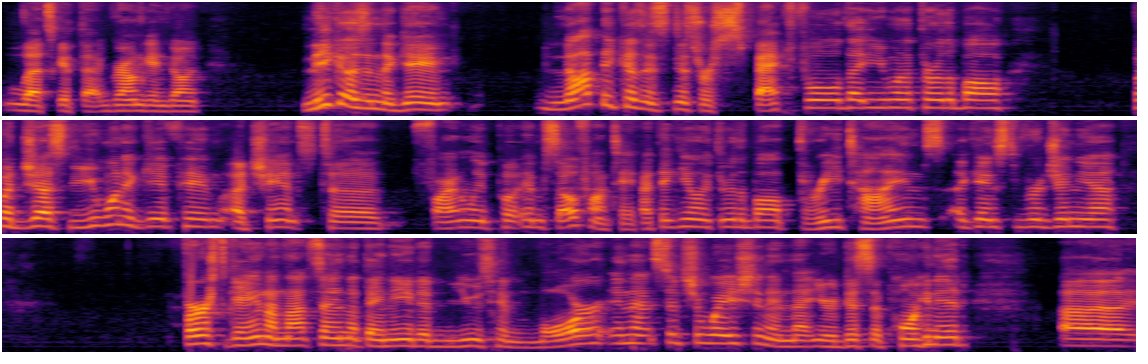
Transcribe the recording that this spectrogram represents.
let's get that ground game going. Nico's in the game not because it's disrespectful that you want to throw the ball, but just you want to give him a chance to finally put himself on tape. I think he only threw the ball three times against Virginia first game. I'm not saying that they need to use him more in that situation and that you're disappointed uh,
